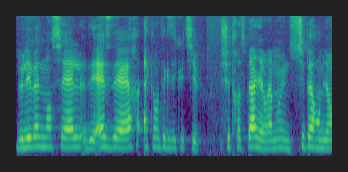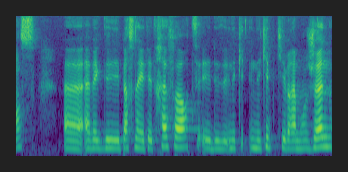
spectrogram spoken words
de l'événementiel, des SDR, account exécutive. Chez Trusper, il y a vraiment une super ambiance, euh, avec des personnalités très fortes et des, une, équipe qui est vraiment jeune.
